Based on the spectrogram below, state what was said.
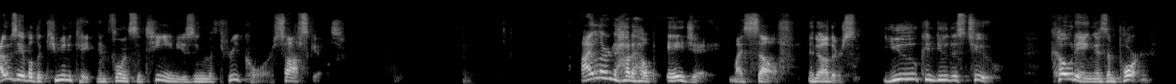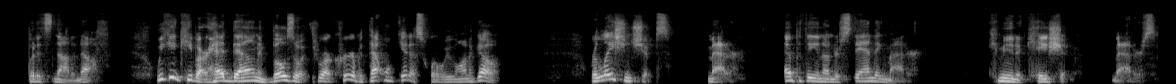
I was able to communicate and influence the team using the three core soft skills. I learned how to help AJ, myself, and others you can do this too. Coding is important, but it's not enough. We can keep our head down and bozo it through our career, but that won't get us where we want to go. Relationships matter. Empathy and understanding matter. Communication matters.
